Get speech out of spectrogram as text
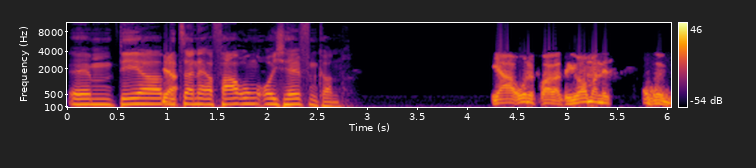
ähm, der ja. mit seiner Erfahrung euch helfen kann. Ja, ohne Frage. Also Jorman ist, also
